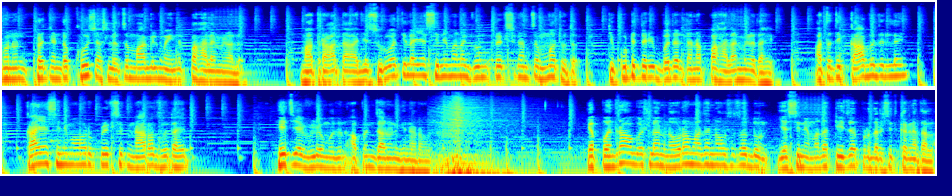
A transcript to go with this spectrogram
म्हणून प्रचंड खुश असल्याचं मागील महिन्यात पाहायला मिळालं. मात्र आता जे सुरुवातीला या सिनेमाला घेऊन प्रेक्षकांचं मत होतं ते कुठेतरी बदलताना पाहायला मिळत आहे. आता ते का बदललंय? का या सिनेमावर प्रेक्षक नाराज होत आहेत? हेच या व्हिडिओमधून आपण जाणून घेणार आहोत. या पंधरा ऑगस्टला नवरा माझा नवसाचा दोन या सिनेमाचा टीजर प्रदर्शित करण्यात आला.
